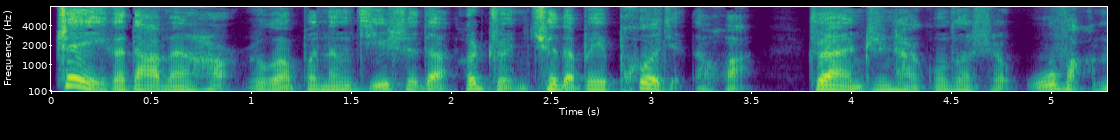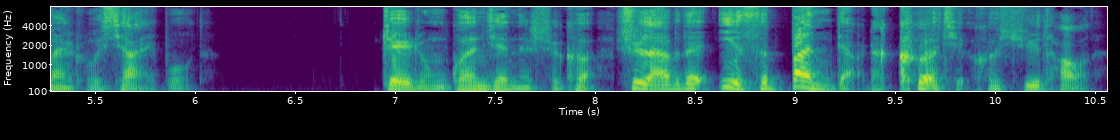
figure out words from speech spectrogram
这个大问号如果不能及时的和准确的被破解的话，专案侦查工作是无法迈出下一步的。这种关键的时刻是来不得一丝半点的客气和虚套的。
